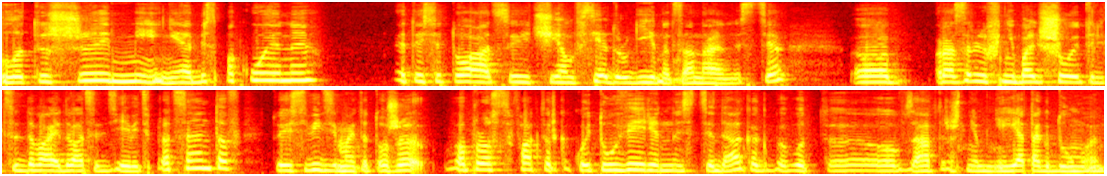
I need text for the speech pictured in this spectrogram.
латыши менее обеспокоены этой ситуацией, чем все другие национальности. Э, разрыв небольшой, 32,29%. То есть, видимо, это тоже вопрос, фактор какой-то уверенности, да, как бы вот э, в завтрашнем дне, я так думаю.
